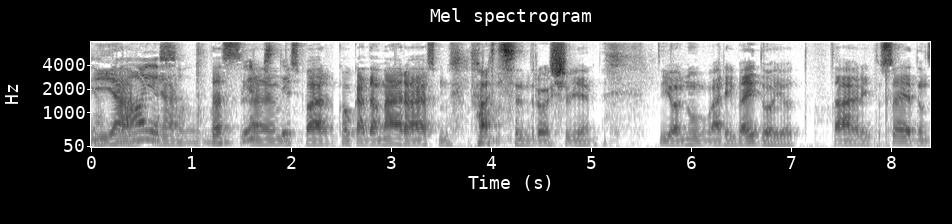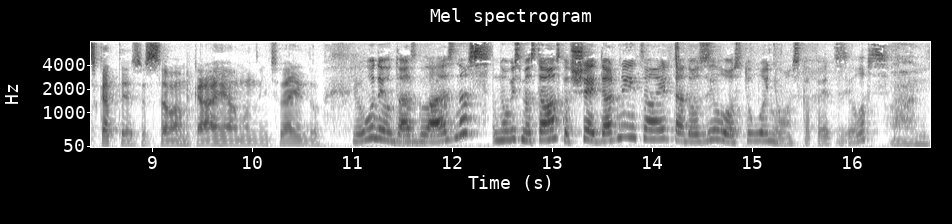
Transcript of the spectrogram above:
jā, jā, kājas jā. un tas pirksti. uh, vispār kaut kādā mērā esmu pats droši vien, jo, nu, arī veidojot Tā arī tu sēdi un skaties uz savām kājām, un viņas veido. Rūdi un tās gleznas, nu vismaz tās, kas šeit darbnīcā ir tādos zilos toņos. Kāpēc zilas? Ai,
